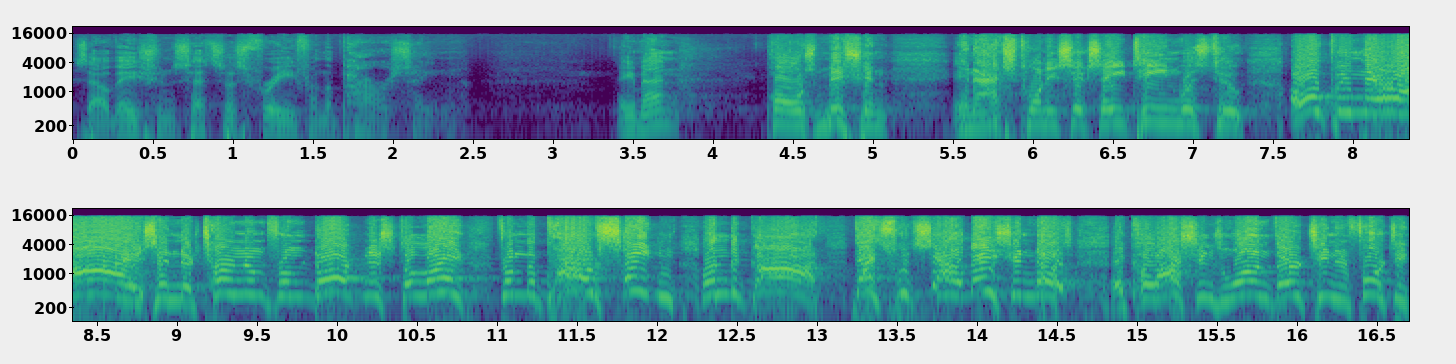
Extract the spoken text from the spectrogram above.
Salvation sets us free from the power of Satan. Amen. Paul's mission in Acts 26 18 was to open their eyes and to turn them from darkness to light, from the power of Satan unto God. That's what salvation does. At Colossians 1 13 and 14,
